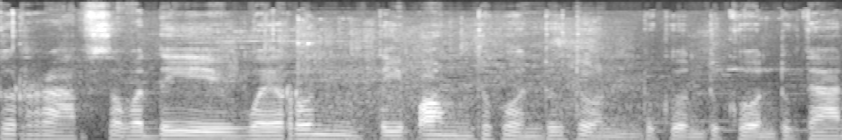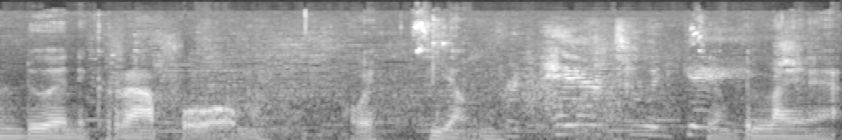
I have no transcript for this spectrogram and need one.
กราบสวัสดีวัยรุ่นตีป้อมทุกคนทุกคนทุกคนทุกคนทุกท่านด้วยนะครับผมโอ้ยเสียงเสียงเป็นไรเนี่ย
